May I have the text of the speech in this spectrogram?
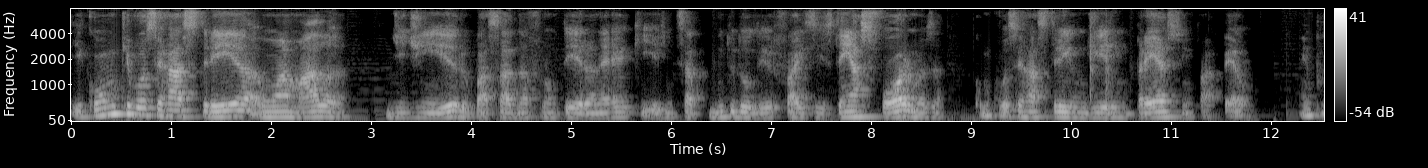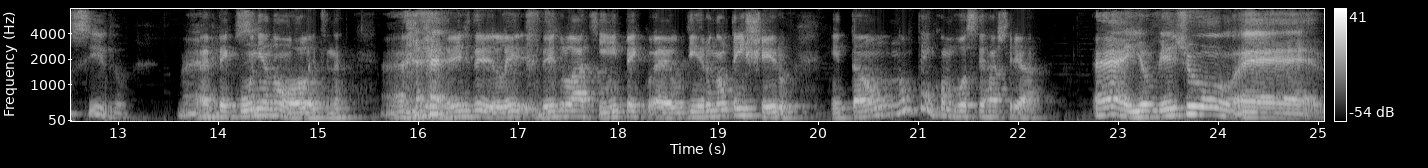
E como que você rastreia uma mala de dinheiro passado na fronteira, né? Que a gente sabe muito doleiro faz isso. Tem as formas. Né? Como que você rastreia um dinheiro impresso em papel? É impossível. Né? É pecúnia no wallet, né? É. Desde, desde o latim, é, o dinheiro não tem cheiro. Então, não tem como você rastrear. É, e eu vejo, é,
